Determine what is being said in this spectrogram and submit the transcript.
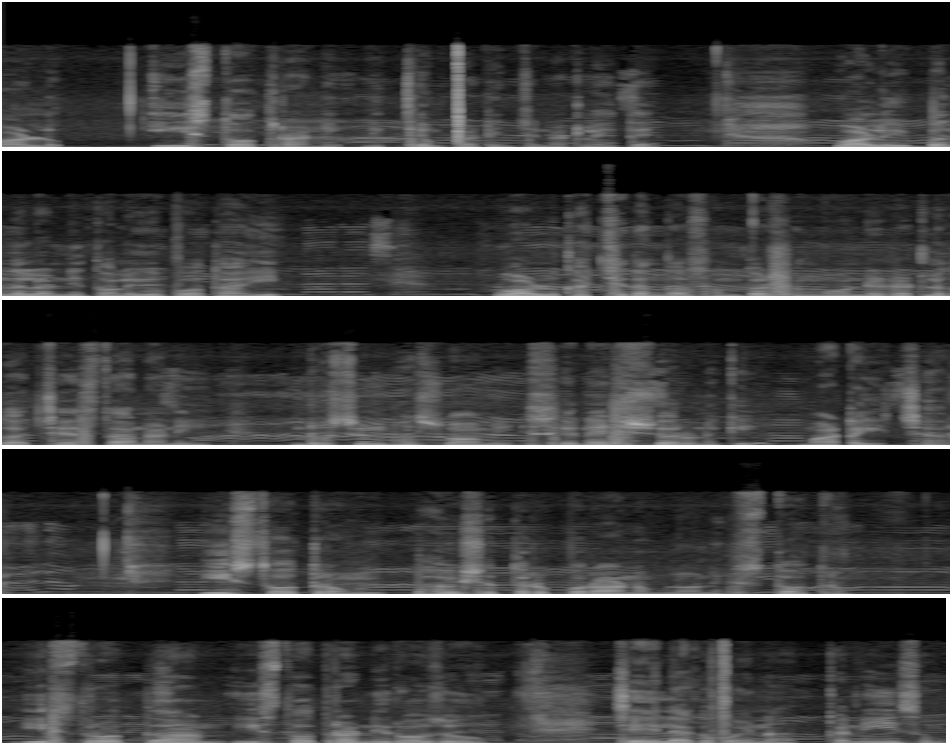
వాళ్ళు ఈ స్తోత్రాన్ని నిత్యం పఠించినట్లయితే వాళ్ళ ఇబ్బందులన్నీ తొలగిపోతాయి. వాళ్ళు ఖచ్చితంగా సంతోషంగా ఉండేటట్లుగా చేస్తానని నృసింహస్వామి శనేశ్వరునికి మాట ఇచ్చారు. ఈ స్తోత్రం భవిష్యత్తు పురాణంలోని స్తోత్రం. ఈ స్తోత్రా ఈ స్తోత్రాన్ని రోజు చేయలేకపోయినా కనీసం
